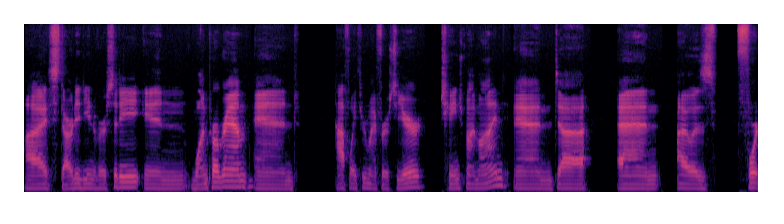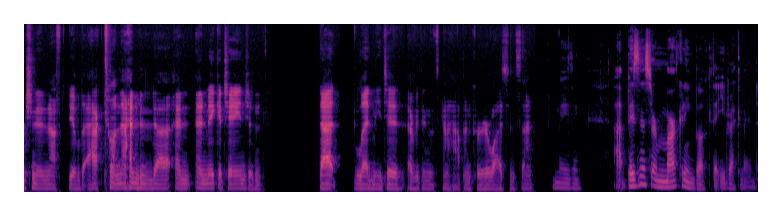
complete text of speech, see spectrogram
I started university in one program and halfway through my first year changed my mind and uh, and I was fortunate enough to be able to act on that and uh, and and make a change and that led me to everything that's kind of happened career wise since then. Amazing. Uh, business or marketing book that you'd recommend?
